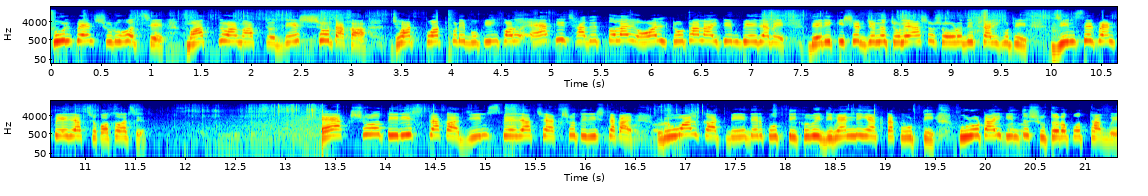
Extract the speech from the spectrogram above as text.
ফুল প্যান্ট শুরু হচ্ছে। মাত্র আর মাত্র দেড়শো টাকা। ঝটপট করে বুকিং করো, একই ছাদের তলায় অল টোটাল আইটেম পেয়ে যাবে। দেরি কিসের জন্য চলে আসো সৌরদীপ শাড়ি কুঠি জিন্সের প্যান্ট পেয়ে যাচ্ছ, কত আছে? একশো তিরিশ টাকা জিন্স পেয়ে যাচ্ছে একশো তিরিশ টাকায়। রুমাল কাট মেয়েদের কুর্তি খুবই ডিমান্ডিং একটা কুর্তি। পুরোটাই কিন্তু সুতোর ওপর থাকবে।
